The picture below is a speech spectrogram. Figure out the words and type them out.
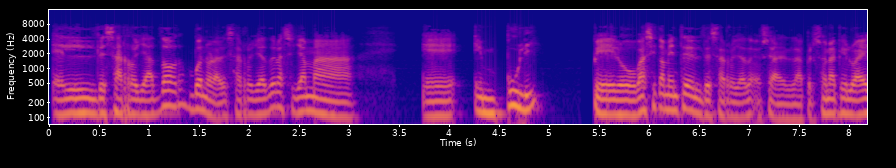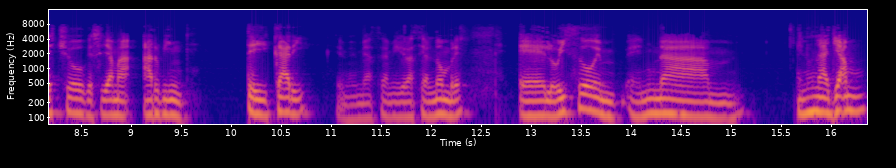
El desarrollador, bueno, la desarrolladora se llama eh, Empuli, pero básicamente el desarrollador, o sea, la persona que lo ha hecho, que se llama Arvin Teikari, que me hace a mí gracia el nombre, eh, lo hizo en, en, una en una jam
